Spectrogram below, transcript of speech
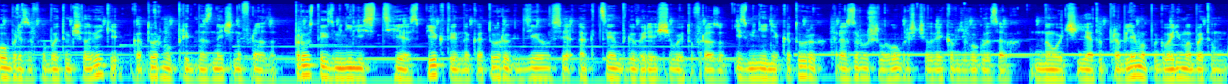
образов об этом человеке, которому предназначена фраза. Просто изменились те аспекты, на которых делался акцент говорящего эту фразу, изменение которых разрушило образ человека в его глазах. Но чья тут проблема, поговорим об этом,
